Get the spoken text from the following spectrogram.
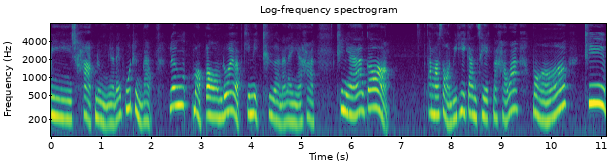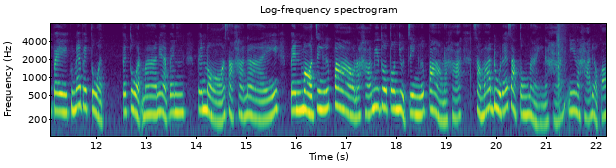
มีฉากหนึ่งเนี่ยได้พูดถึงแบบเรื่องหมอปลอมด้วยแบบคลินิกเถื่อนอะไรเงี้ยค่ะ ทีเนี้ยก็จะมาสอนวิธีการเช็คนะคะว่าหมอที่ไปคุณแม่ไปตรวจไปตรวจมาเนี่ยเป็นเป็นหมอสาขาไหน เป็นหมอจริงหรือเปล่านะคะ มีตัวตนอยู่จริงหรือเปล่านะคะ สามารถดูได้จากตรงไหนนะคะ นี่นะคะ เดี๋ยวก็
